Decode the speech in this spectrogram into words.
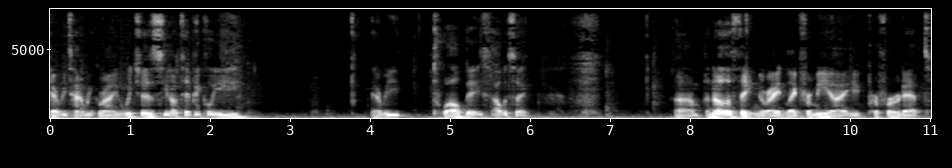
every time we grind, which is, you know, typically every 12 days, I would say. Um, another thing, right? Like for me, I prefer that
